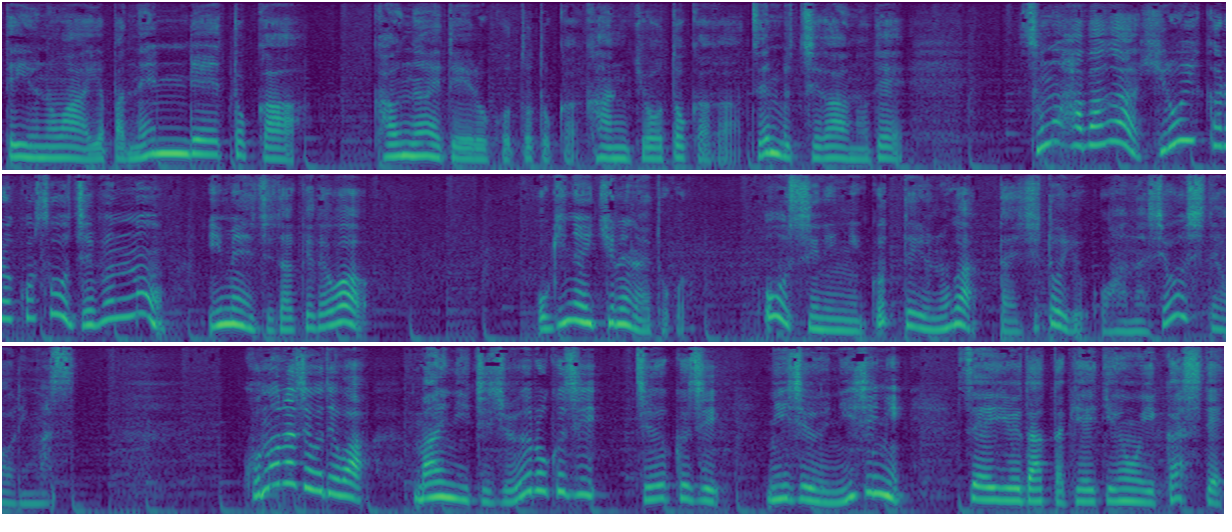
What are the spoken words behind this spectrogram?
ていうのはやっぱ年齢とか考えていることとか環境とかが全部違うのでその幅が広いからこそ自分のイメージだけでは補いきれないところを知りに行くっていうのが大事というお話をしております。このラジオでは毎日16時、19時、22時に声優だった経験を活かして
